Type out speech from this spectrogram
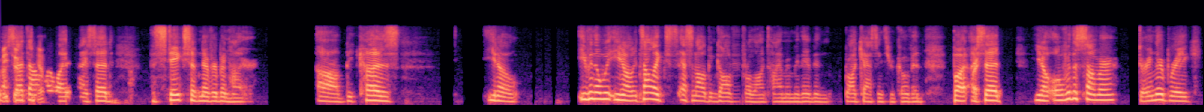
I sat down yep. with my wife and I said, the stakes have never been higher, uh, because you know, even though we, you know, it's not like SNL had been gone for a long time. I mean, they've been broadcasting through COVID. But I said, you know, over the summer during their break,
